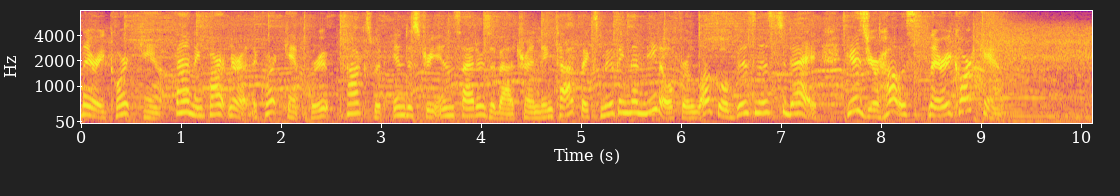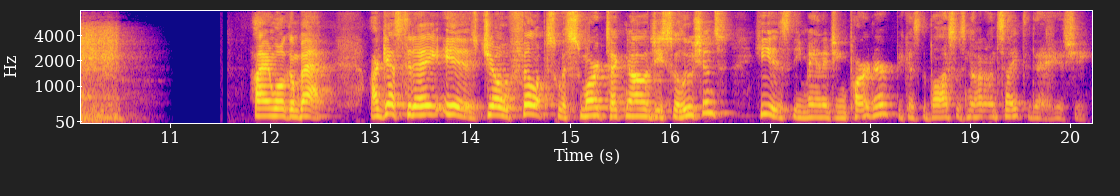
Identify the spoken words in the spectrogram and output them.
Larry Kortkamp, founding partner at the Kortkamp Group, talks with industry insiders about trending topics moving the needle for local business today. Here's your host, Larry Kortkamp. Hi, and welcome back. Our guest today is Joe Phillips with Smart Technology Solutions. He is the managing partner because the boss is not on site today, is she?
